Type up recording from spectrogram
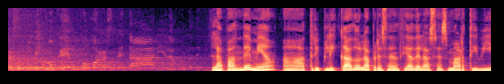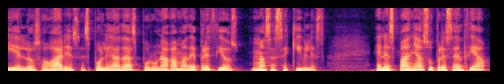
que se tiene como que un poco respetar y el de... La pandemia ha triplicado la presencia de las Smart TV en los hogares, espoleadas por una gama de precios más asequibles. En España su presencia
